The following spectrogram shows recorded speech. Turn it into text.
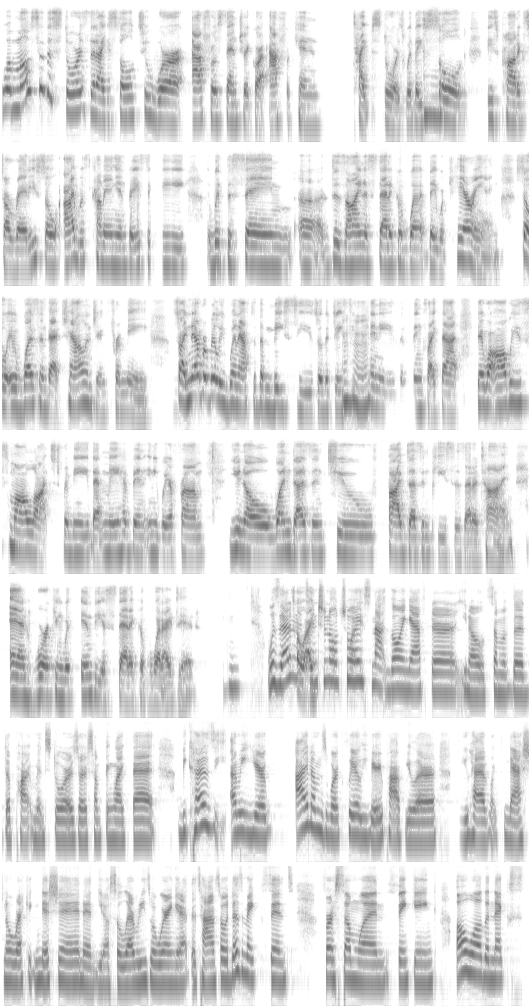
Well, most of the stores that I sold to were Afrocentric or African type stores where they mm-hmm. sold these products already. So I was coming in basically with the same uh, design aesthetic of what they were carrying. So it wasn't that challenging for me. So I never really went after the Macy's or the JC mm-hmm. Penney's and things like that. There were always small lots for me that may have been anywhere from, you know, one dozen to five dozen pieces at a time and working within the aesthetic of what I did. Mm-hmm. Was that an so intentional I, choice, not going after, you know, some of the department stores or something like that? Because, I mean, your items were clearly very popular. You have like national recognition and, you know, celebrities were wearing it at the time. So it does make sense for someone thinking, oh, well, the next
